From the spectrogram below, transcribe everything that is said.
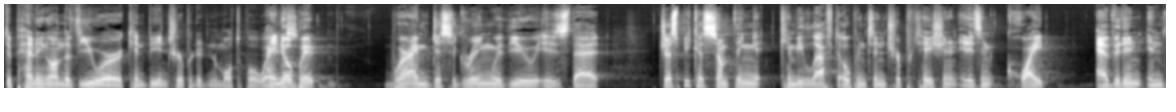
depending on the viewer can be interpreted in multiple ways. I know, but where I'm disagreeing with you is that just because something can be left open to interpretation, it isn't quite evident in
